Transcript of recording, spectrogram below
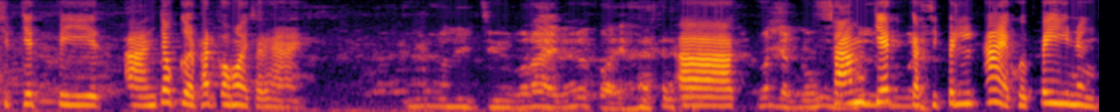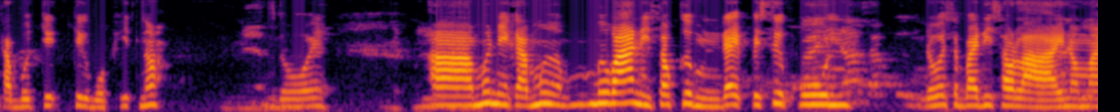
37 ปีอ่านเจ้าเกิดพัดก็ห้อยเท่าไหร่อ้ายนี่ มันรีจือก็ได้เด้อคอยอ่ามันอยากลง37ก็สิเป็นอ้ายข่อยปีหนึงถ้าบ่จิจือบ่ผิดเนาะแม่นโดย อ่ามื้อนี้ก็มื้อมื้อวานนี่เซากึ่มได้ไปซื้อปูน โดยสบายดีเซาหลายเนาะมา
